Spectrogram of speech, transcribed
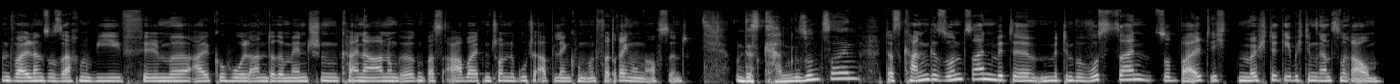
und weil dann so Sachen wie Filme, Alkohol, andere Menschen, keine Ahnung, irgendwas arbeiten, schon eine gute Ablenkung und Verdrängung auch sind. Und das kann gesund sein? Das kann gesund sein mit, dem mit dem Bewusstsein, sobald ich möchte, gebe ich dem ganzen Raum.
